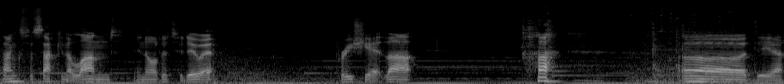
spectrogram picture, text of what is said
thanks for sacking a land in order to do it. Appreciate that. oh dear.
